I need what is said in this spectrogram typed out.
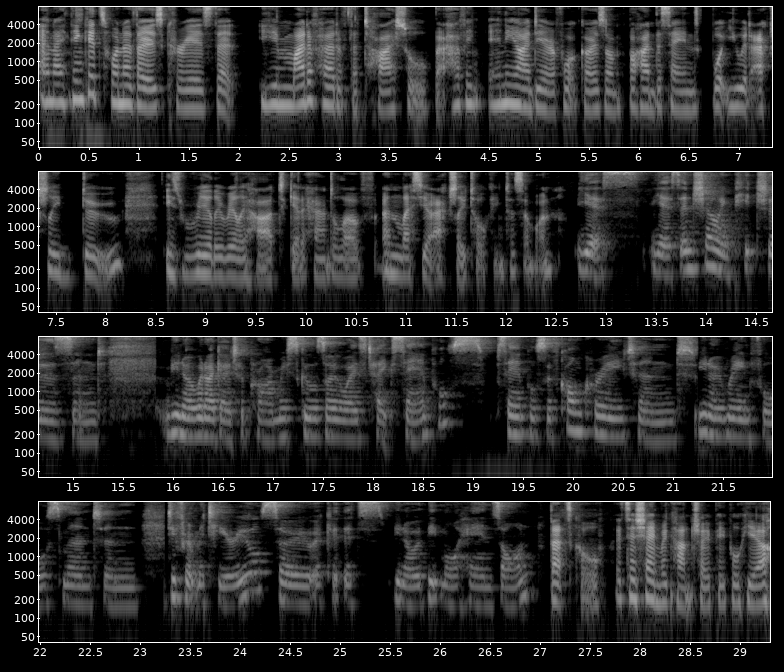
And I think it's one of those careers that you might have heard of the title, but having any idea of what goes on behind the scenes, what you would actually do, is really, really hard to get a handle of unless you're actually talking to someone. Yes, yes, and showing pictures and you know, when I go to primary schools, I always take samples, samples of concrete and, you know, reinforcement and different materials. So it's, you know, a bit more hands on. That's cool. It's a shame we can't show people here.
